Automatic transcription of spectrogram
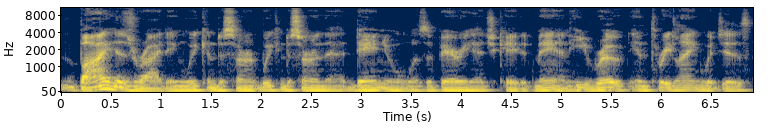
by his writing, we can discern we can discern that Daniel was a very educated man. He wrote in three languages.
